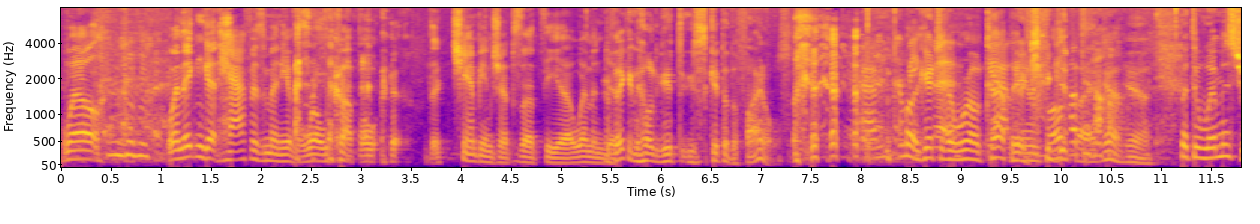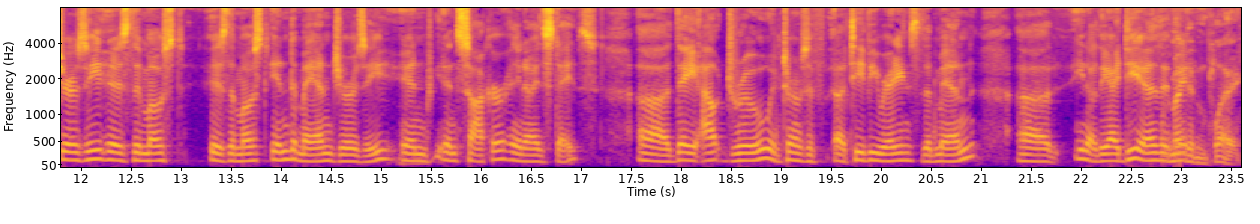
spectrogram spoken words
Well, when they can get half as many of the World Cup, oh, the championships that the uh, women If they can hell get to, just get to the finals. Um, well, get to the World Cup Yeah, and they- qualify. Yeah. Yeah. But the women's jersey is the most is the most in demand jersey in in soccer in the United States. Uh, they outdrew in terms of uh, TV ratings the men. Uh, you know the idea that The men they- didn't play.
